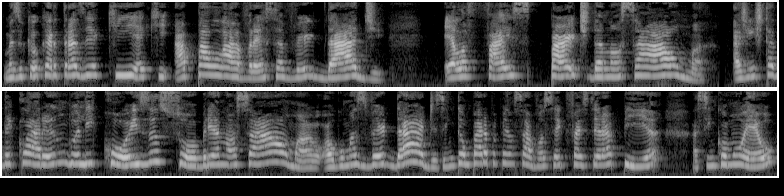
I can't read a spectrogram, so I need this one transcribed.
Mas o que eu quero trazer aqui é que a palavra, essa verdade, ela faz parte da nossa alma. A gente está declarando ali coisas sobre a nossa alma, algumas verdades. Então, para para pensar, você que faz terapia, assim como eu,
